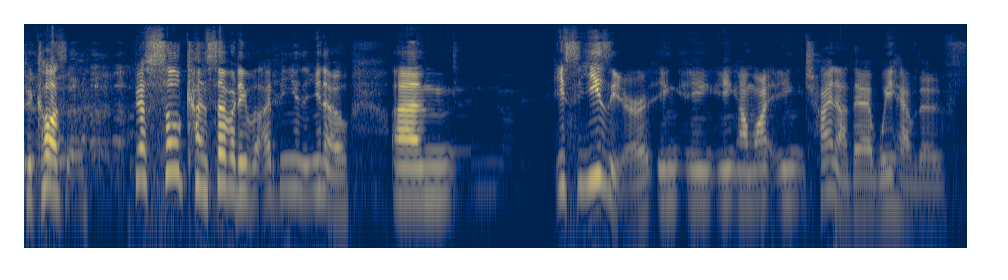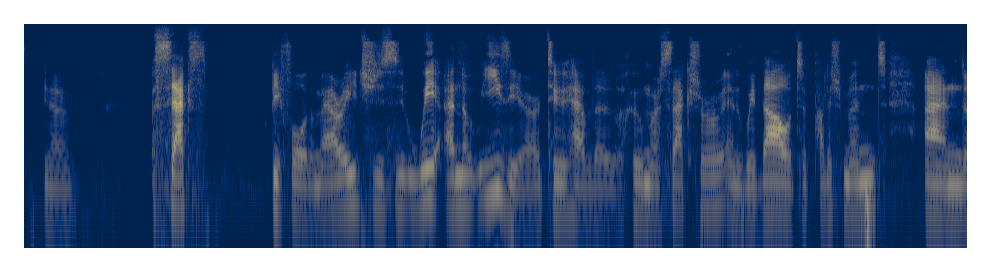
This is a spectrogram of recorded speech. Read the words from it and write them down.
because we are so conservative. I mean, you know, and it's easier in in in, in China that we have the you know sex before the marriage is way and easier to have the homosexual and without punishment and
